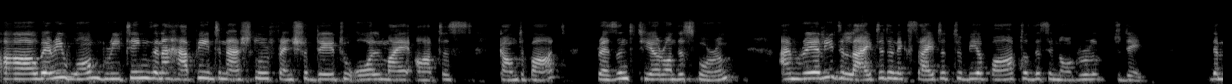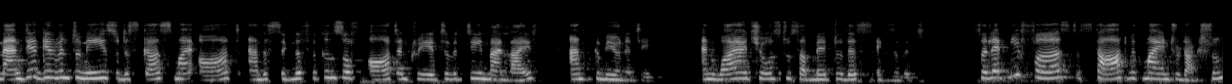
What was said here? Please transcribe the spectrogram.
Uh, very warm greetings and a happy International Friendship Day to all my artist counterpart present here on this forum. I'm really delighted and excited to be a part of this inaugural today. The mandate given to me is to discuss my art and the significance of art and creativity in my life and community, and why I chose to submit to this exhibit. So let me first start with my introduction.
